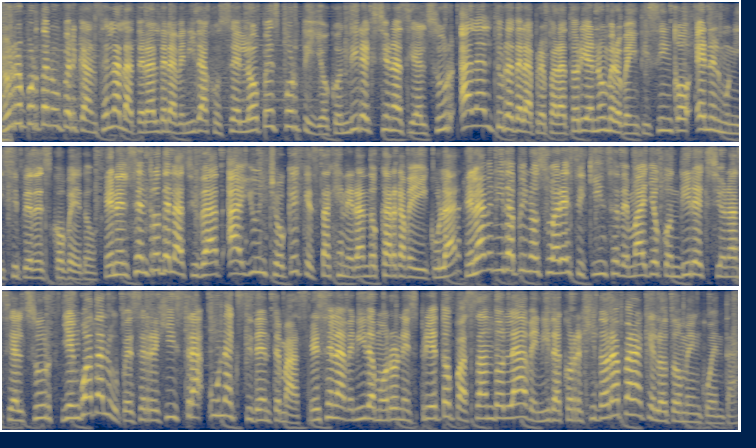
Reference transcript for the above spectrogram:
Nos reportan un percance en la lateral de la avenida José López Portillo con dirección hacia el sur a la altura de la preparatoria número 25 en el municipio de Escobedo. En el centro de la ciudad hay un choque que está generando carga vehicular en la avenida Pino Suárez y 15 de mayo con dirección hacia el sur y en Guadalupe se registra un accidente más. Es en la avenida Morones Prieto pasando la avenida Corregidora para que lo tome en cuenta.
